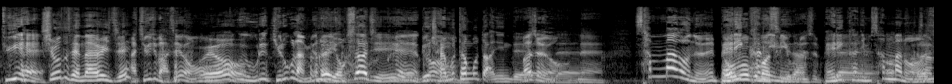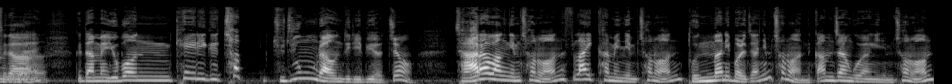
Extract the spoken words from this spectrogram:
뒤에 지워도 되나요 이제? 아 지우지 마세요. 왜요? 어, 그 우리 기록을 남겨놔. 그래, 역사지. 그래, 그럼. 잘못한 것도 아닌데. 맞아요. 네. 네. 3만 원을 베리카님이. 보내서 베리카님 네. 3만 원. 어, 감사합니다. 그 다음에 요번 K리그 첫 주중 라운드 리뷰였죠. 자라왕님 1000원, 플라이카미님 1000원, 돈 많이 벌자님 1000원, 깜장고양이님 1000원,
